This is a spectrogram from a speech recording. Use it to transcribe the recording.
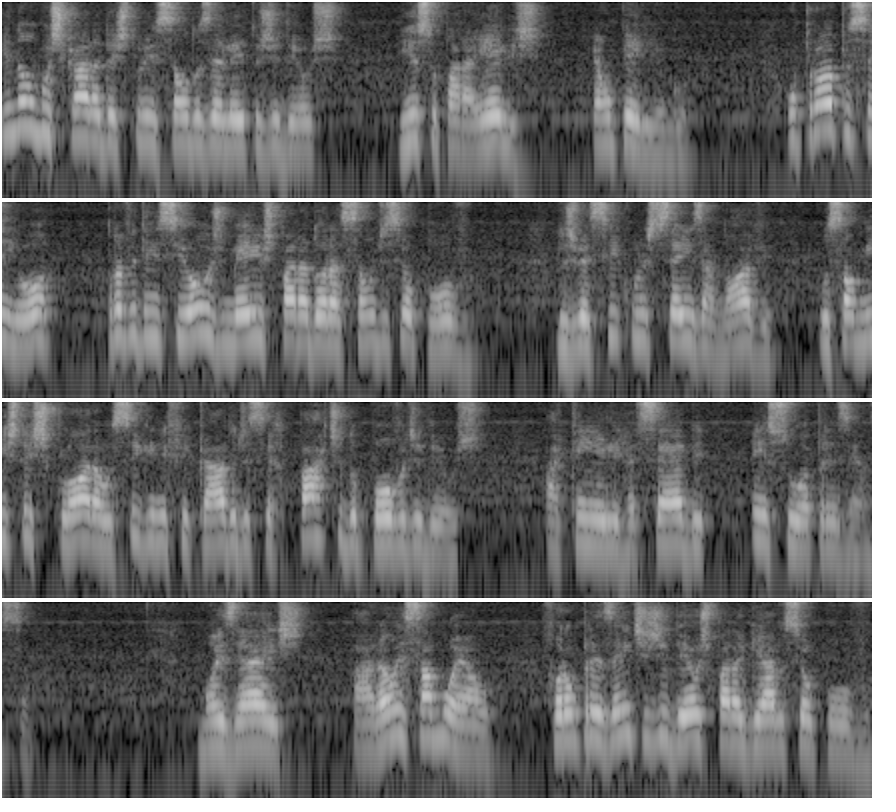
e não buscar a destruição dos eleitos de Deus. Isso para eles é um perigo. O próprio Senhor providenciou os meios para a adoração de seu povo. Dos versículos 6 a 9, o salmista explora o significado de ser parte do povo de Deus, a quem ele recebe em sua presença. Moisés, Arão e Samuel foram presentes de Deus para guiar o seu povo,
